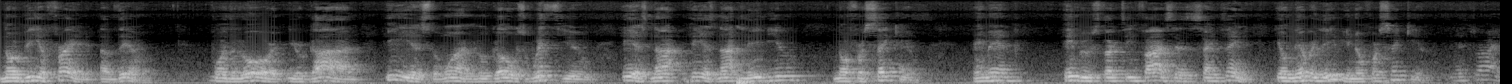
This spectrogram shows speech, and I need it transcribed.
nor be afraid of them. For the Lord your God, He is the one who goes with you. He is not, He is not leave you nor forsake you. Amen. Hebrews 13, 5 says the same thing. He'll never leave you nor forsake you. That's right.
